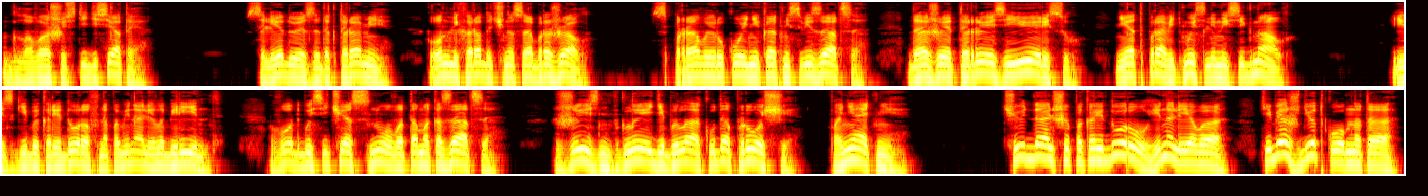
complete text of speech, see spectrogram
Глава 60. Следуя за докторами, он лихорадочно соображал. С правой рукой никак не связаться, даже Терезе и Эрису не отправить мысленный сигнал. Изгибы коридоров напоминали лабиринт. Вот бы сейчас снова там оказаться. Жизнь в Глейде была куда проще, понятнее. Чуть дальше по коридору и налево. Тебя ждет комната,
